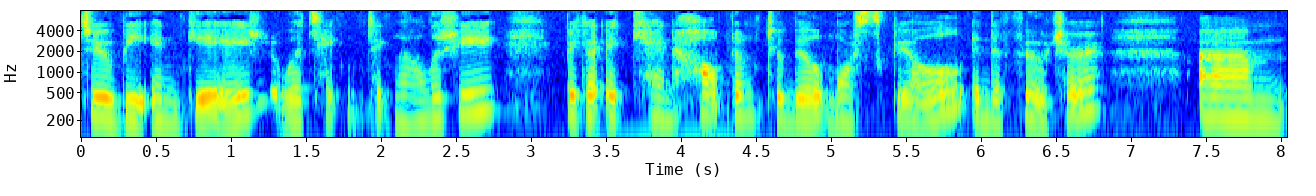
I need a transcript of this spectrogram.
to be engaged with te- technology because it can help them to build more skill in the future. Um,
